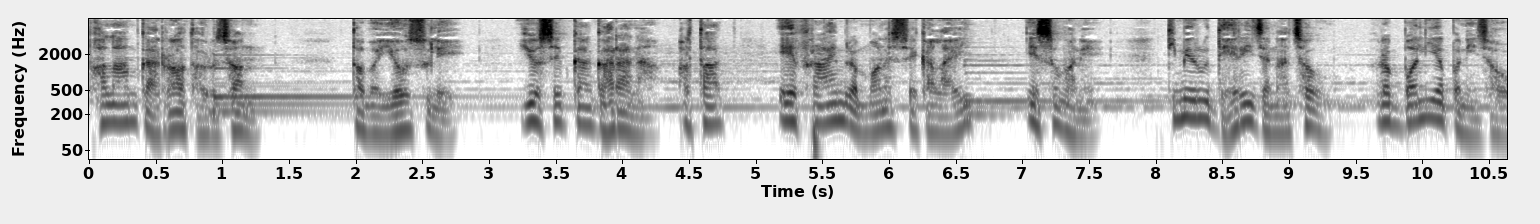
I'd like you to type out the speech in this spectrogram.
फलामका रथहरू छन्। तब यौसुले योसेफका घराना अर्थात् एफ्राइम र मनुष्यकालाई यसो भने तिमीहरू धेरैजना छौ र बलिया पनि छौ।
